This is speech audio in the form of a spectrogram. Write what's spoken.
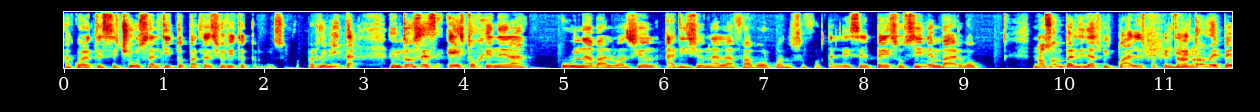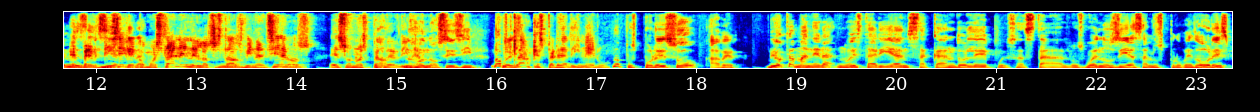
acuérdate, se echó un saltito para atrás y ahorita también se fue para arribita. Entonces, esto genera una evaluación adicional a favor cuando se fortalece el peso. Sin embargo, no son pérdidas virtuales, porque el No, director no. de Pemex El pre- decía dice que, era- como están en los estados No, financieros, eso no es no, perder no, dinero. no, sí, sí. No, pues, pues, claro que es perder dinero. no, pues por eso, a ver, de otra manera no estarían sacándole pues hasta los buenos días a los proveedores.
